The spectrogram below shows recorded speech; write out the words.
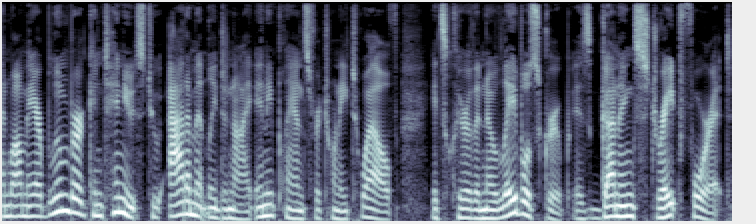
And while Mayor Bloomberg continues to adamantly deny any plans for 2012, it's clear the No Labels group is gunning straight for it.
